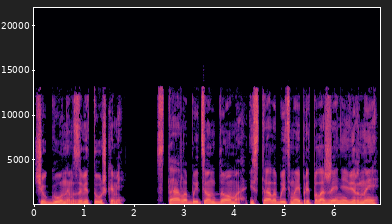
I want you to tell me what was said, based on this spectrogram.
чугунным, завитушками. Стало быть, он дома, и стало быть, мои предположения верны.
